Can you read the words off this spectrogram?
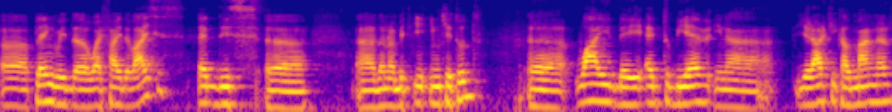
uh, playing with uh, Wi-Fi devices, had this uh, I don't know a bit in- inquietude uh, why they had to behave in a hierarchical manner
